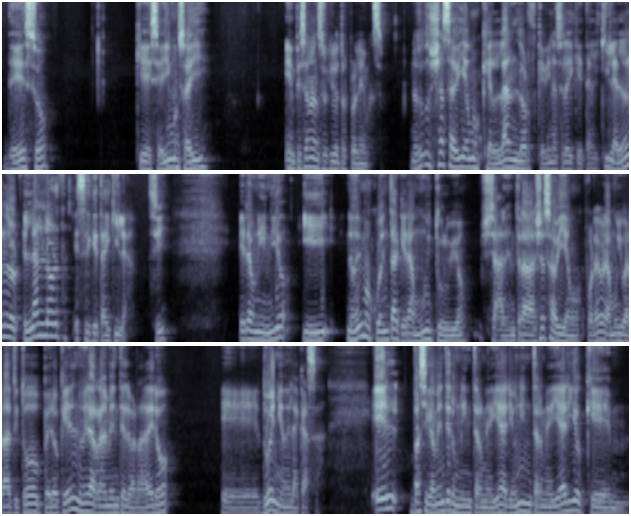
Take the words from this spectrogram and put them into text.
de eso, que seguimos ahí, empezaron a surgir otros problemas. nosotros ya sabíamos que el landlord, que viene a ser el que te alquila, el landlord, es el que te alquila, ¿sí? Era un indio y nos dimos cuenta que era muy turbio, ya de entrada, ya sabíamos, por ahí era muy barato y todo, pero que él no era realmente el verdadero eh, dueño de la casa. Él básicamente era un intermediario, un intermediario que,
